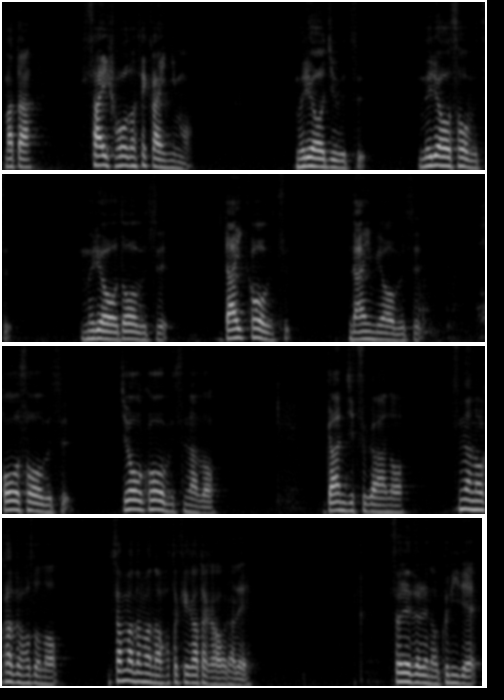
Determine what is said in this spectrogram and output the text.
また裁縫の世界にも無料呪物無料創物無料動物大好物大名物放送物上皇物など元日川の砂の数ほどのさまざまな仏方がおられそれぞれの国で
